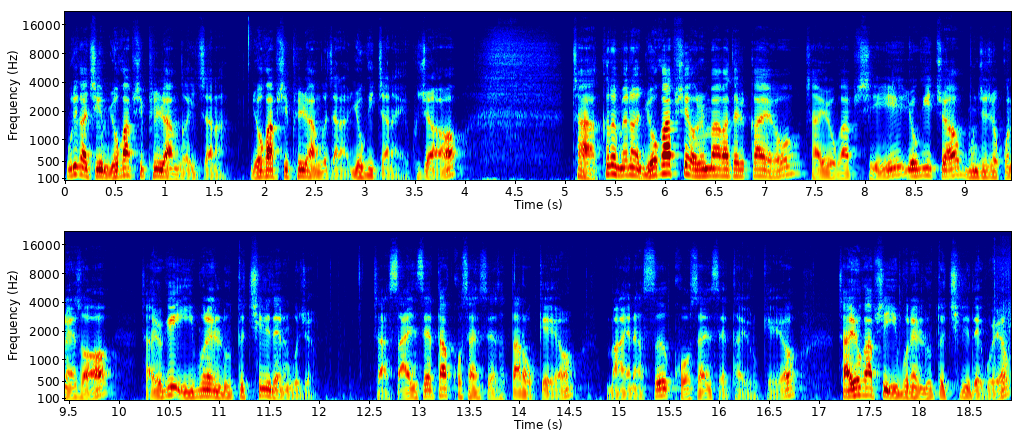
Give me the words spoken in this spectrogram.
우리가 지금 요 값이 필요한 거 있잖아. 요 값이 필요한 거잖아. 여기 있잖아요. 그죠? 자, 그러면은 요 값이 얼마가 될까요? 자, 요 값이 여기 있죠? 문제 조건에서 자, 요게 2분의 1 루트 7이 되는 거죠. 자, 사인 세타, 코사인 세타 따라올게요. 마이너스 코사인 세타 이렇게요. 자, 요 값이 2분의 1 루트 7이 되고요.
